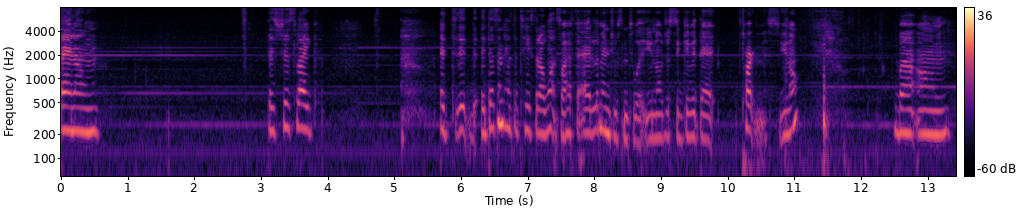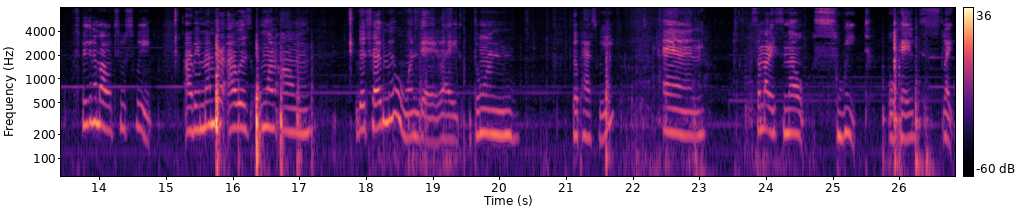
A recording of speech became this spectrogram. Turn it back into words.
And um it's just like it, it it doesn't have the taste that I want, so I have to add lemon juice into it, you know, just to give it that tartness, you know. But um speaking about too sweet, I remember I was on um the treadmill one day, like during the past week, and somebody smelled sweet okay like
